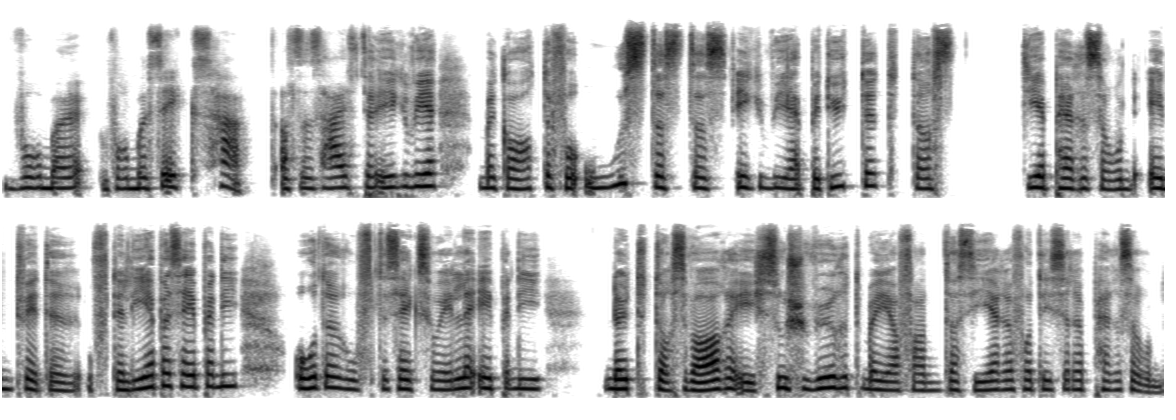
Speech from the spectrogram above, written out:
wo man, wo man Sex hat. Also das heißt ja irgendwie, man geht davon aus, dass das irgendwie bedeutet, dass die Person entweder auf der Liebesebene oder auf der sexuellen Ebene nicht das Wahre ist. Sonst würde man ja fantasieren von dieser Person.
